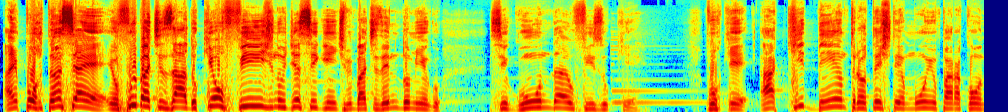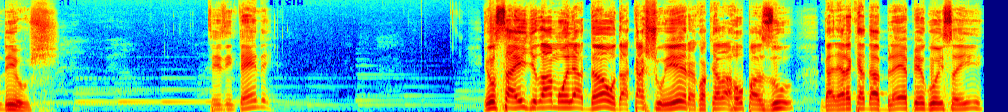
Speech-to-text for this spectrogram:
A importância é, eu fui batizado, o que eu fiz no dia seguinte? Me batizei no domingo. Segunda, eu fiz o quê? Porque aqui dentro é o testemunho para com Deus. Vocês entendem? Eu saí de lá molhadão, da cachoeira, com aquela roupa azul. Galera que é da Bleia pegou isso aí.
